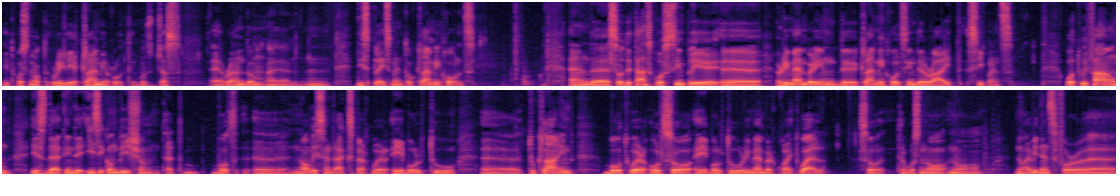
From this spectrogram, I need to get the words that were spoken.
It was not really a climbing route, it was just a random um, displacement of climbing holds. And uh, so the task was simply uh, remembering the climbing holds in the right sequence. What we found is that in the easy condition that both uh, novice and expert were able to uh, to climb, both were also able to remember quite well. So there was no no no evidence for uh,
